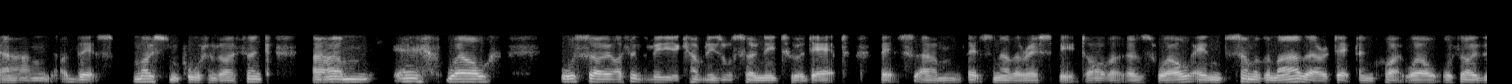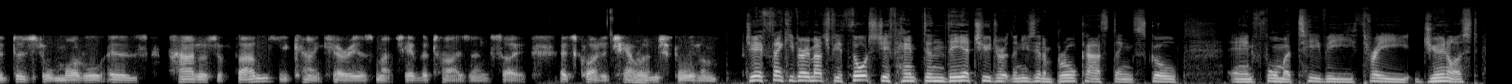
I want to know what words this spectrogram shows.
Um, that's most important, I think. Um, eh, well, also, I think the media companies also need to adapt. That's um, that's another aspect of it as well. And some of them are they're adapting quite well. Although the digital model is harder to fund, you can't carry as much advertising, so it's quite a challenge for them. Jeff, thank you very much for your thoughts. Jeff Hampton, there, tutor at the New Zealand Broadcasting School and former TV3 journalist.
